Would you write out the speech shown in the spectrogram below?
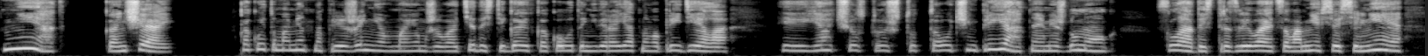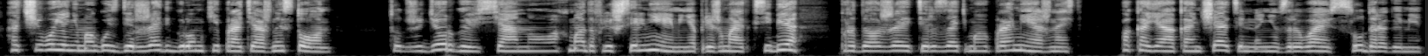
Нет, кончай. В какой-то момент напряжение в моем животе достигает какого-то невероятного предела, и я чувствую что-то очень приятное между ног. Сладость разливается во мне все сильнее, отчего я не могу сдержать громкий протяжный стон. Тут же дергаюсь, но Ахмадов лишь сильнее меня прижимает к себе, продолжая терзать мою промежность пока я окончательно не взрываюсь судорогами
